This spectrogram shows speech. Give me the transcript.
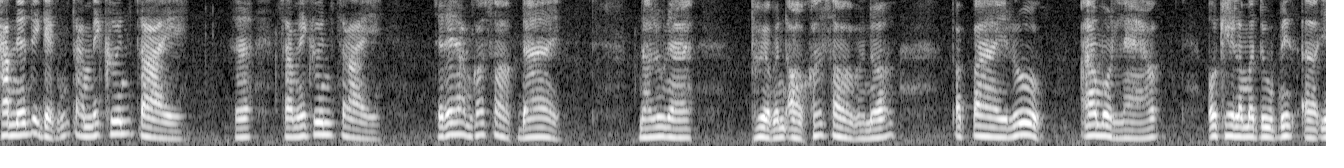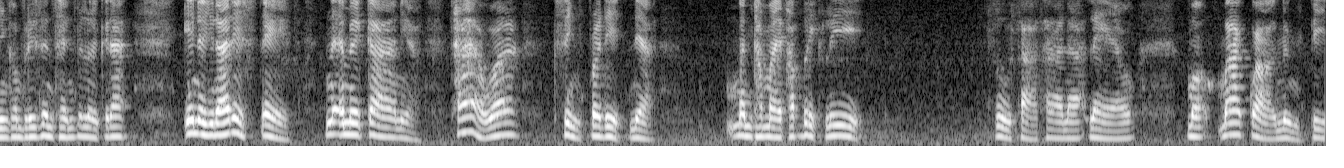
คำนี้เด็กๆต้องจำให้ขึ้นใจนะจำให้ขึ้นใจ จะได้ทำข้อสอบได้นะลูกนะ เผื่อมันออกข้อสอบอะเนาะต่อไปลูกอ้าหมดแล้ว โอเคเรามาดูเอ่อ incomplete sentence ไปเลยก็ได้ in the United States ในอเมริกาเนี่ย ถ้าหากว่าสิ่งประดิษฐ์เนี่ย มันทำไม publicly สู่สาธารณะแล้ว เหมาะมากกว่าหนึ่งปี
